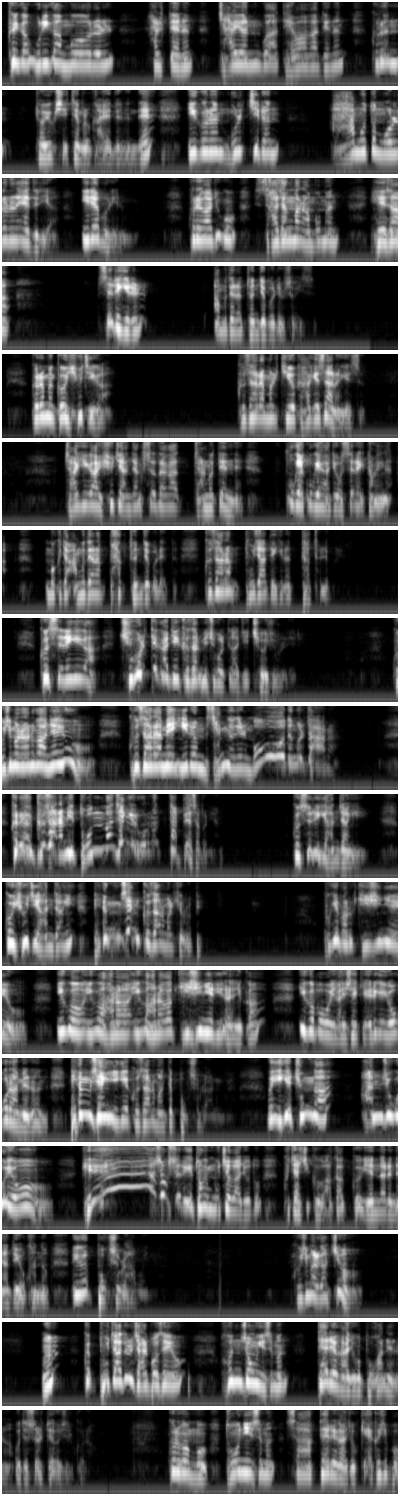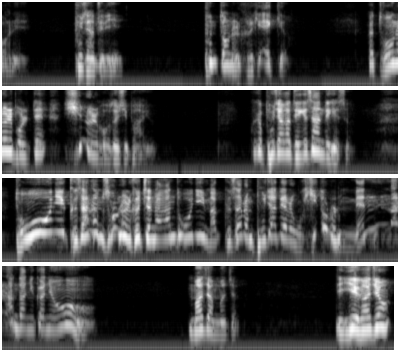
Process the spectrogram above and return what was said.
그러니까 우리가 뭐를 할 때는 자연과 대화가 되는 그런 교육 시스템으로 가야 되는데 이거는 물질은 아무것도 모르는 애들이야. 이래버리는 거야. 그래가지고 사장만 안 보면 회사 쓰레기를 아무 데나 던져버릴 수 있어. 그러면 그 휴지가 그 사람을 기억하겠어 안 하겠어? 자기가 휴지 한 장 쓰다가 잘못됐네. 꾸게꾸게 가지고 쓰레기통에 뭐 그냥 아무데나 팍 던져버렸다. 그 사람 부자 되기는 다 틀려버렸어. 그 쓰레기가 죽을 때까지 그 사람이 죽을 때까지 저주를 내려. 거짓말 하는 거 아니에요. 그 사람의 이름, 생년일 모든 걸 다 알아. 그래 그 사람이 돈만 생기려고 그러면 다 뺏어버려. 그 쓰레기 한 장이, 그 휴지 한 장이 평생 그 사람을 괴롭혀. 그게 바로 귀신이에요. 이거 이거 하나 이거 하나가 귀신일이라니까. 이거 보고 야 이 새끼 이렇게 욕을 하면은 평생 이게 그 사람한테 복수를 하는 거야. 왜 이게 죽나? 안 죽어요. 계속 쓰레기통에 묻혀가지고도 그 자식 그 아까 그 옛날에 내한테 욕한 놈 이거 복수를 하고 있는. 거짓말 같죠? 응? 그 부자들 잘 보세요. 헌종이 있으면 데려가지고 보관해놔. 어디 쓸데없을 거라고. 그리고 뭐 돈이 있으면 싹 데려가지고 깨끗이 보관해. 부자들이 푼 돈을 그렇게 아껴. 그 돈을 볼 때 신을 보듯이 봐요. 그러니까 부자가 되겠어 안 되겠어? 돈이 그 사람 손을 거쳐 나간 돈이 막 그 사람 부자 되라고 기도를 맨날 한다니까요. 맞아 맞아. 이해가죠?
